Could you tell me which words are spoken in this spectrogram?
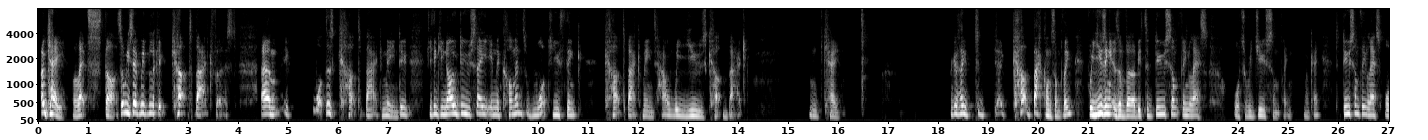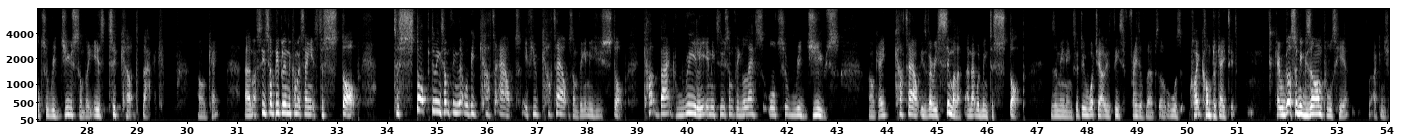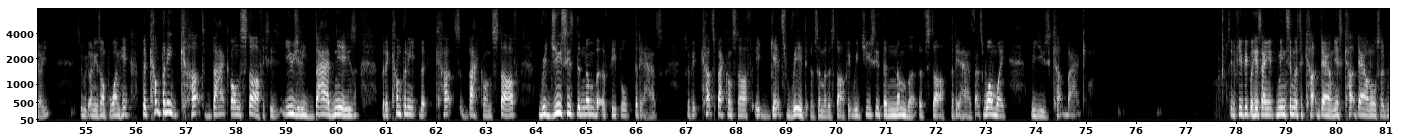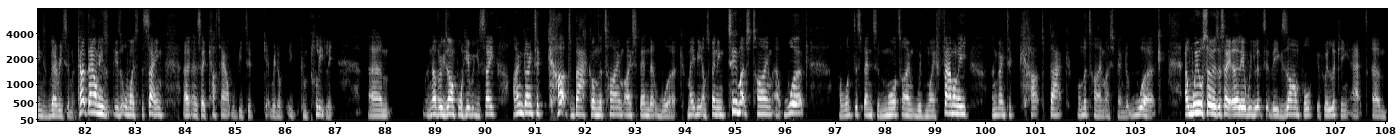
Okay, let's start. So we said we'd look at cut back first. Um, if what does cut back mean? Do if you think you know, do say in the comments what you think cut back means, how we use cut back. Okay. I'm going to say to uh, cut back on something, if we're using it as a verb, is to do something less or to reduce something. Okay, to do something less or to reduce something is to cut back. Okay, um, I've seen some people in the comments saying it's to stop. To stop doing something that would be cut out. If you cut out something, it means you stop. Cut back, really, it means to do something less or to reduce. Okay, cut out is very similar, and that would mean to stop as a meaning. So do watch out these phrasal verbs are always quite complicated. Okay, we've got some examples here that I can show you. So we've got an example one here. The company cut back on staff. This is usually bad news, but a company that cuts back on staff reduces the number of people that it has. So if it cuts back on staff, it gets rid of some of the staff. It reduces the number of staff that it has. That's one way we use cut back seen a few people here saying it means similar to cut down. Yes, cut down also means very similar. Cut down is, is almost the same, uh, and say cut out would be to get rid of it completely. Um, another example here we can say, I'm going to cut back on the time I spend at work. Maybe I'm spending too much time at work. I want to spend some more time with my family I'm going to cut back on the time I spend at work. And we also, as I say earlier, we looked at the example. If we're looking at um,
